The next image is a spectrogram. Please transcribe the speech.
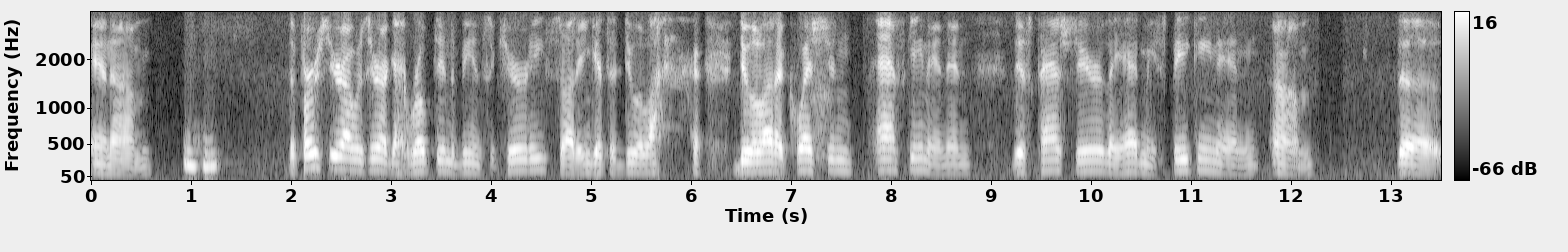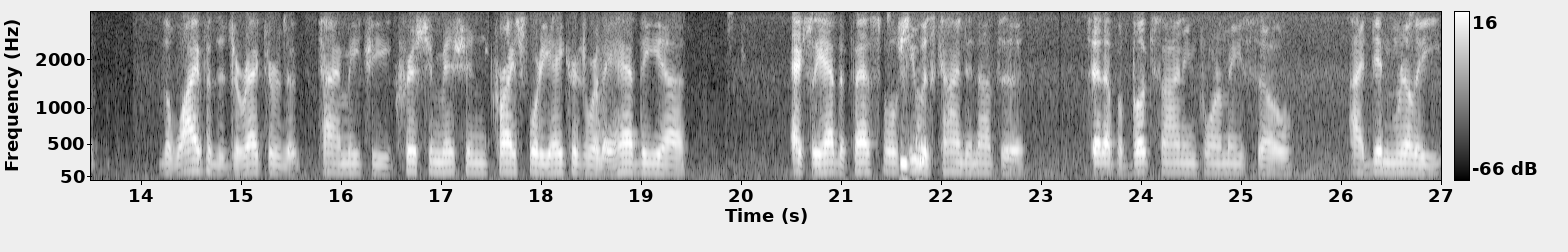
and um, mm-hmm the first year I was here, I got roped into being security, so I didn't get to do a lot, do a lot of question asking. And then this past year, they had me speaking, and um, the the wife of the director of the Kiamichi Christian Mission, Christ Forty Acres, where they had the uh, actually had the festival. She mm-hmm. was kind enough to set up a book signing for me, so I didn't really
